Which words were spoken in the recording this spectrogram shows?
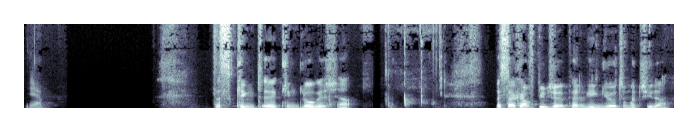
Ja. Das klingt, äh, klingt logisch, ja. Bester Kampf BJ Penn gegen Lyoto Machida.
